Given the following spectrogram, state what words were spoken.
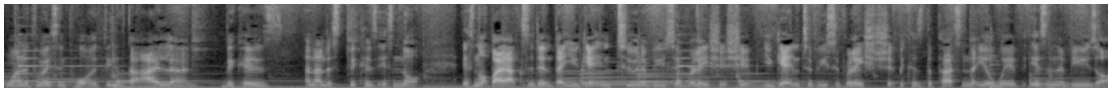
one of the most important things that I learned because and understand because it's not it's not by accident that you get into an abusive relationship. You get into abusive relationship because the person that you're with is an abuser.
